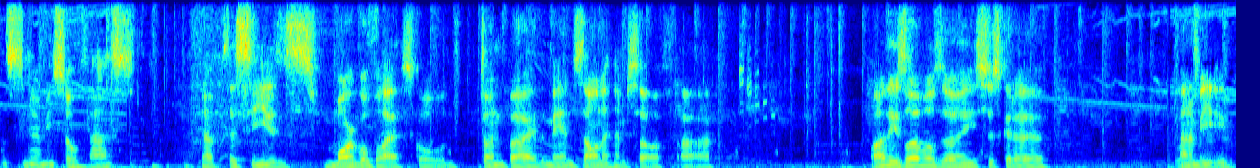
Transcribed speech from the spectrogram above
This is gonna be so fast. Yep, this is Marble Blast Gold, done by the man Xelna himself. Uh, a lot of these levels, uh, he's just gonna kind of be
